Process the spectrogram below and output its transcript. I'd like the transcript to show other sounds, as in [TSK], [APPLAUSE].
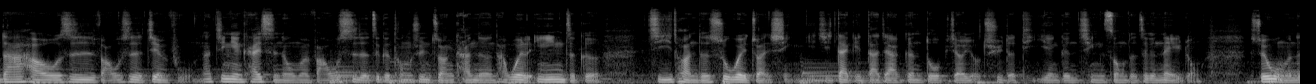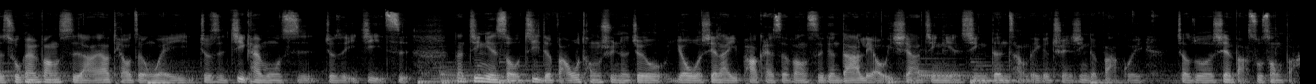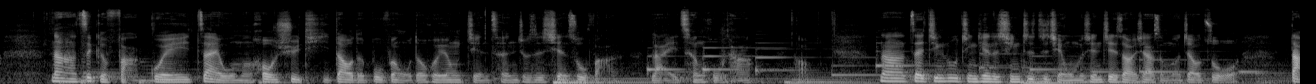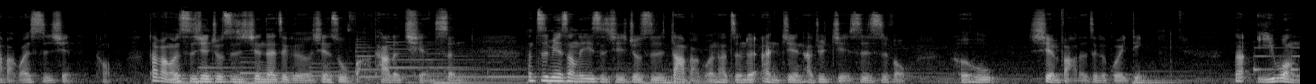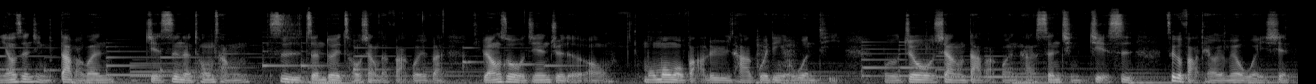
大家好，我是法务室的建福。那今年开始呢，我们法务室的这个通讯专刊呢，它为了应应这个集团的数位转型，以及带给大家更多比较有趣的体验跟轻松的这个内容，所以我们的出刊方式啊，要调整为就是季刊模式，就是一季一次。那今年首季的法务通讯呢，就由我先来以 podcast 的方式跟大家聊一下今年新登场的一个全新的法规，叫做宪法诉讼法。那这个法规在我们后续提到的部分，我都会用简称，就是限速法来称呼它。好，那在进入今天的新制之前，我们先介绍一下什么叫做大法官视线。好，大法官视线就是现在这个限速法它的前身。那字面上的意思其实就是大法官他针对案件，他去解释是否合乎宪法的这个规定。那以往你要申请大法官。解释呢，通常是针对抽象的法规范，比方说，我今天觉得哦，某某某法律它规定有问题，我就向大法官他申请解释这个法条有没有违宪。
